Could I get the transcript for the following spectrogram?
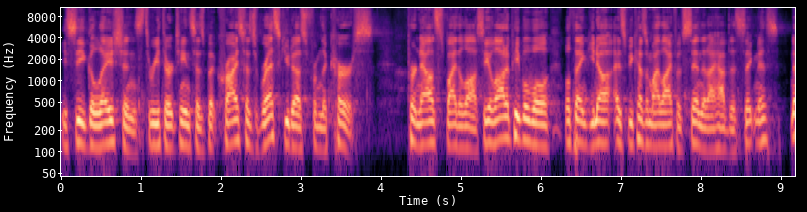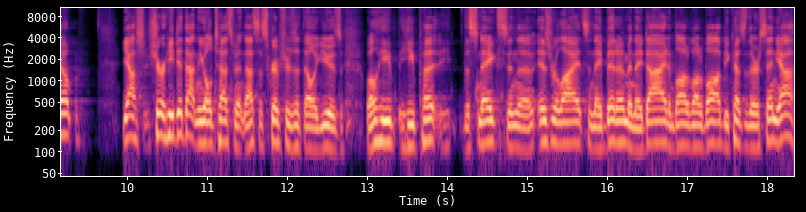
You see Galatians 3:13 says, "But Christ has rescued us from the curse pronounced by the law." See, a lot of people will will think, you know, it's because of my life of sin that I have this sickness. Nope. Yeah, sure, he did that in the Old Testament. That's the scriptures that they'll use. Well, he, he put the snakes in the Israelites and they bit him and they died and blah, blah, blah, blah because of their sin. Yeah,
